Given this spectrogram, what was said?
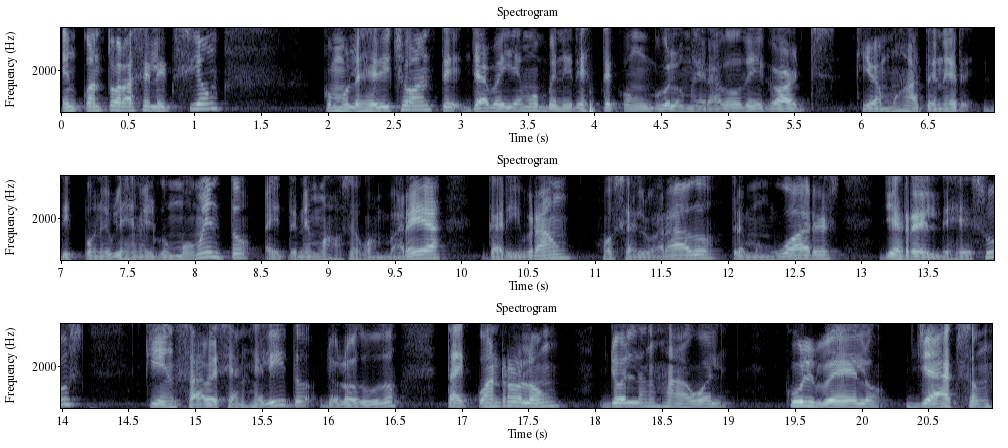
En cuanto a la selección, como les he dicho antes, ya veíamos venir este conglomerado de guards que íbamos a tener disponibles en algún momento. Ahí tenemos a José Juan Barea, Gary Brown, José Alvarado, Tremont Waters, Yerrel de Jesús, quién sabe si Angelito, yo lo dudo, Taekwondo Rolón, Jordan Howell, Culvelo, Jackson,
